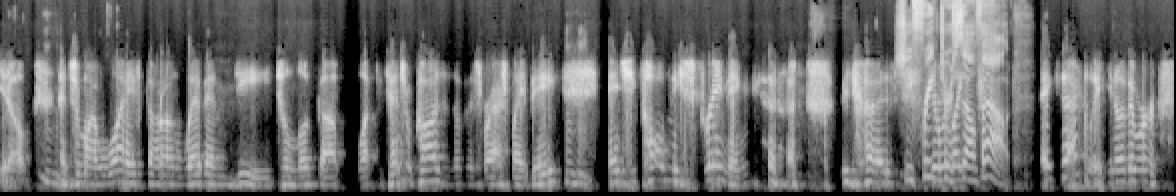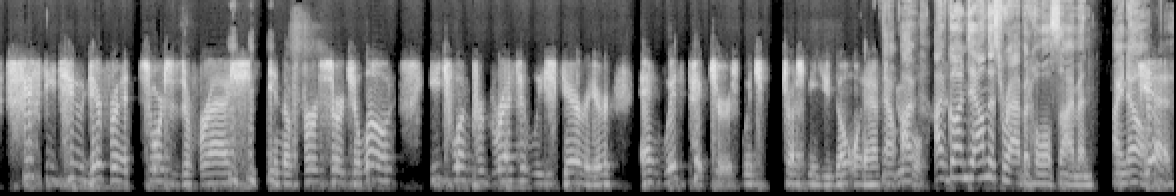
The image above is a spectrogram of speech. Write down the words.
you know. Mm-hmm. And so my wife got on WebMD to look up what potential causes of this rash might be. Mm-hmm. And she called me screaming because she freaked herself like, out. Exactly. You know, there were 52 different sources of rash in the first search alone, each one progressively scarier and with pictures, which trust me, you don't want to have to I've, I've gone down this rabbit hole, Simon. I know. Yes,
